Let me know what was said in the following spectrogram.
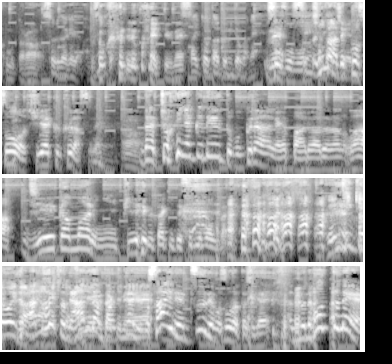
と思ったら、それだけだからね。そこから出てこないっていうね。斎藤匠とかね。そうそうそう。今でこそ主役クラスね。うんだから、ちょい役で言うと僕らがやっぱあるあるなのは、自衛官周りにピエール滝出過ぎ問題。軍人系多いからね。あの人ね、あんなんばっかり、滝ねサイレン2でもそうだったしね。あのね、ほんとね、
